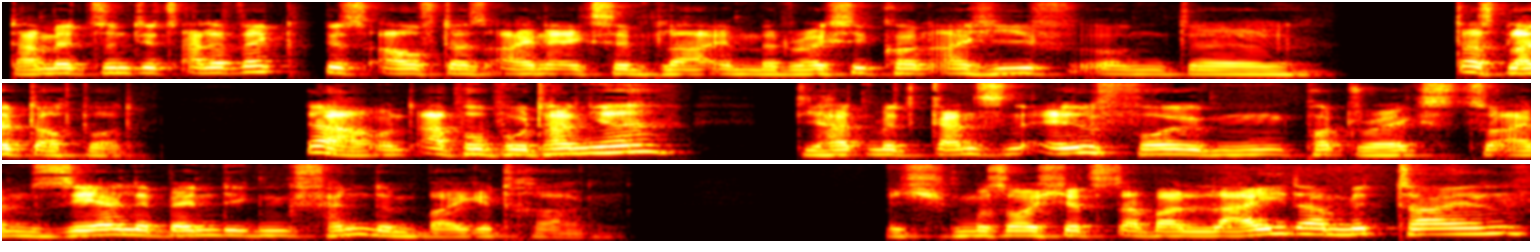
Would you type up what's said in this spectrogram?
Damit sind jetzt alle weg, bis auf das eine Exemplar im Madrexicon-Archiv und äh, das bleibt auch dort. Ja, und apropos Tanja, die hat mit ganzen elf Folgen Podrex zu einem sehr lebendigen Fandom beigetragen. Ich muss euch jetzt aber leider mitteilen,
